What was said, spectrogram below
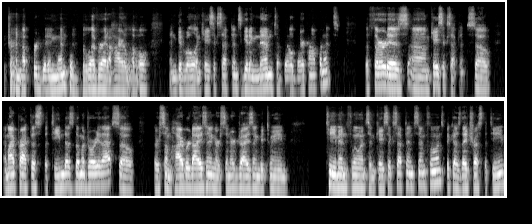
to trend upward getting them to deliver at a higher level and goodwill and case acceptance getting them to build their confidence. The third is um, case acceptance. So in my practice the team does the majority of that. So there's some hybridizing or synergizing between team influence and case acceptance influence because they trust the team.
